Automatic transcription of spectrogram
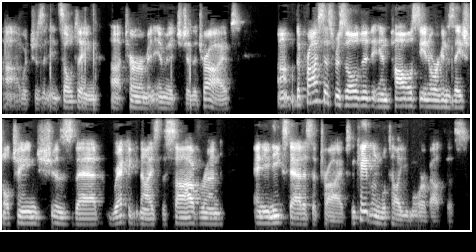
uh, which was an insulting uh, term and image to the tribes, um, the process resulted in policy and organizational changes that recognize the sovereign and unique status of tribes. And Kaitilin will tell you more about this.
